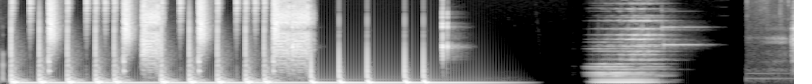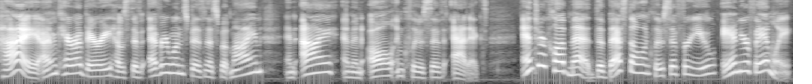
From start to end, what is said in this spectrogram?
Hi, I'm Kara Berry, host of Everyone's Business But Mine, and I am an all inclusive addict. Enter Club Med, the best all inclusive for you and your family.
